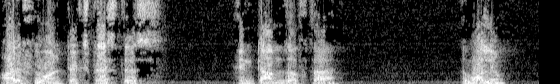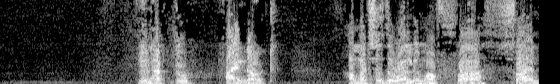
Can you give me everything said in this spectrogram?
or if you want to express this in terms of the, the volume, you will have to find out how much is the volume of uh, soil.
